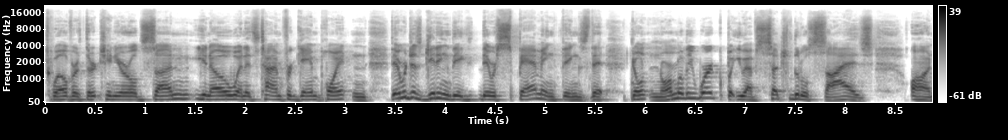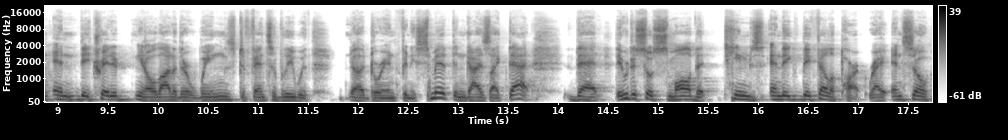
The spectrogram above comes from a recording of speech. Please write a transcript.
12 or 13 year old son, you know, when it's time for game point. And they were just getting the, they were spamming things that don't normally work, but you have such little size on, and they traded, you know, a lot of their wings defensively with uh, Dorian Finney Smith and guys like that, that they were just so small that teams, and they, they fell apart, right? And so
